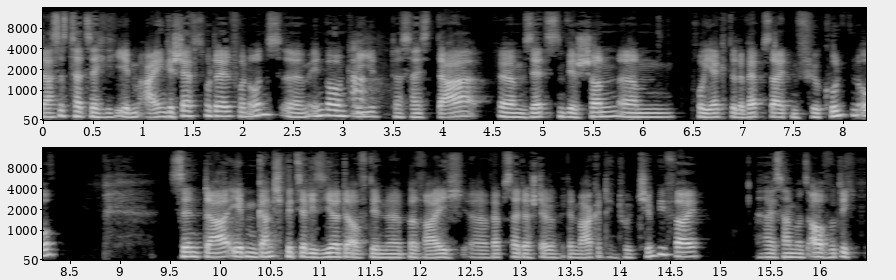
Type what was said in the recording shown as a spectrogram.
das ist tatsächlich eben ein Geschäftsmodell von uns, ähm, Inboundly. Ah. Das heißt, da ähm, setzen wir schon ähm, Projekte oder Webseiten für Kunden um sind da eben ganz spezialisiert auf den äh, Bereich äh, Website-Erstellung mit dem Marketing-Tool Chimpify. Das heißt, haben wir uns auch wirklich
